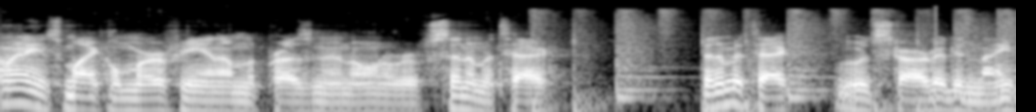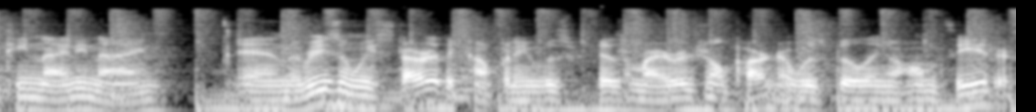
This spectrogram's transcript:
my name is Michael Murphy, and I'm the president and owner of Cinematech. Cinematech was started in 1999, and the reason we started the company was because my original partner was building a home theater.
